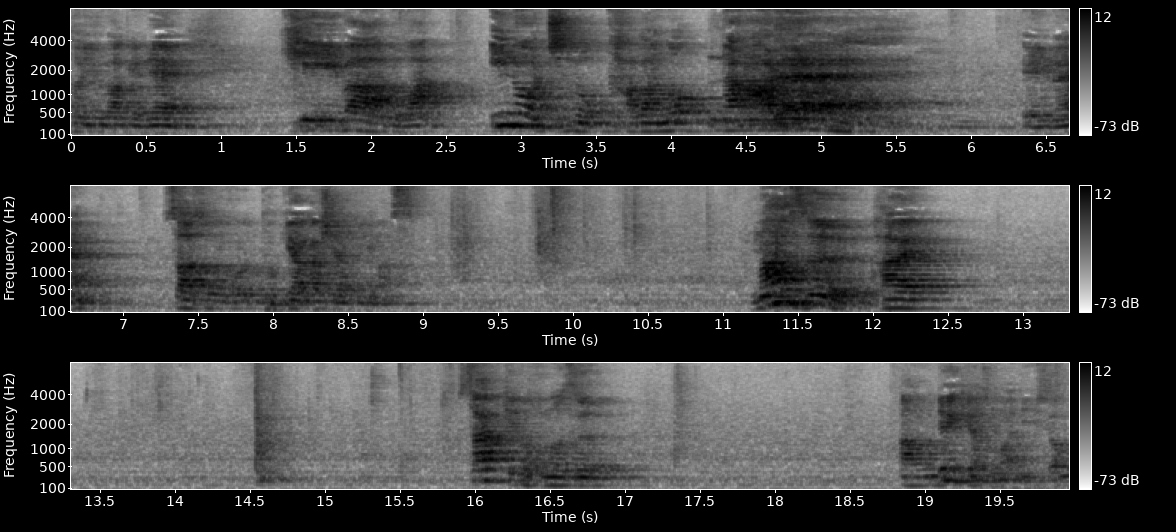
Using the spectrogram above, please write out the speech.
というわけでキーワードは命の川の流れ。えいめさあそれこれ解き明かしやっていきます。まずはい。さっきのこの図。あの電気がつまんでいいですよ、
